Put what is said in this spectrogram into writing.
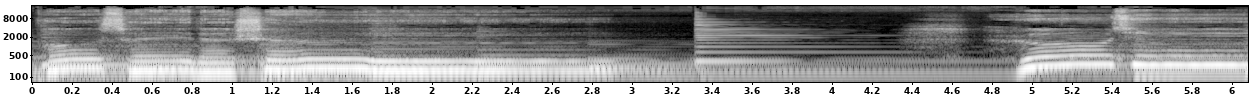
破碎的声音。如今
